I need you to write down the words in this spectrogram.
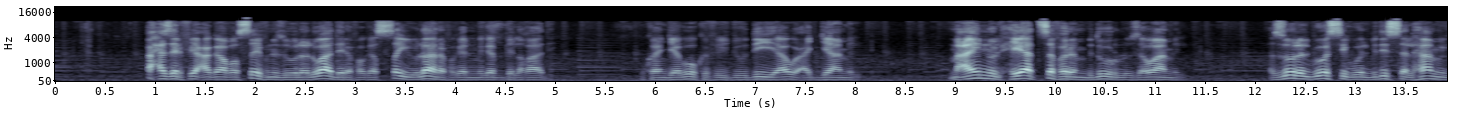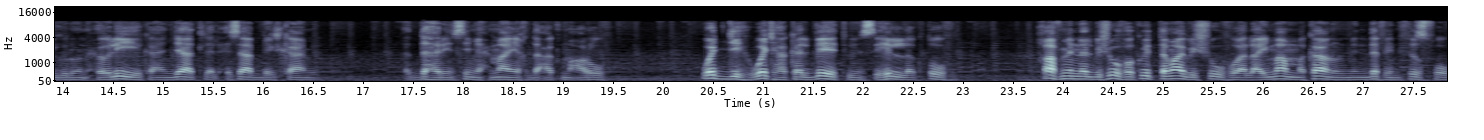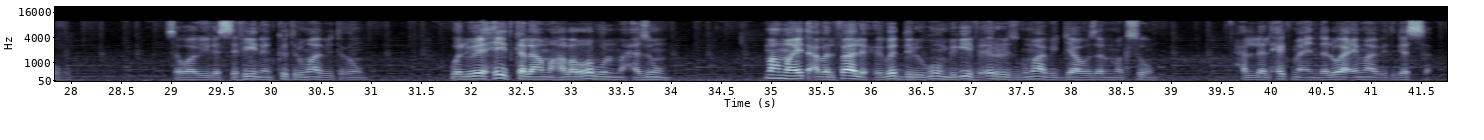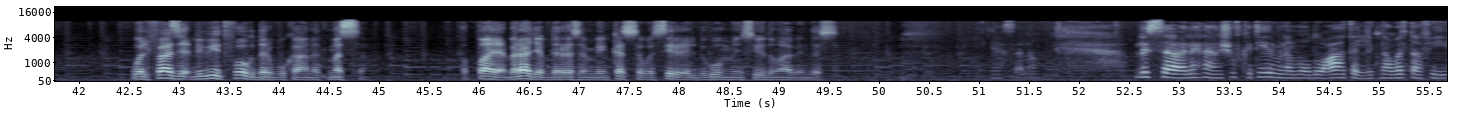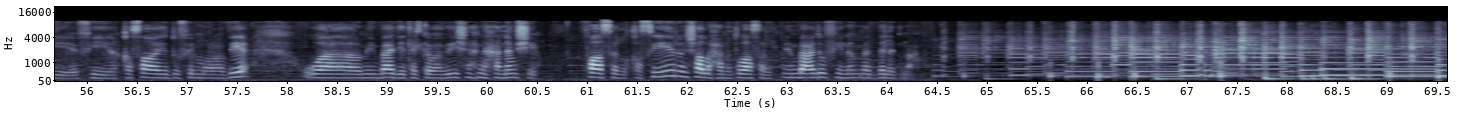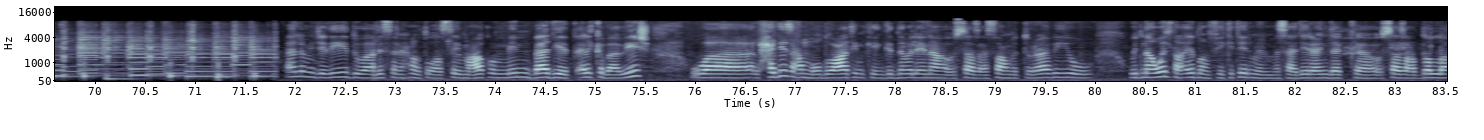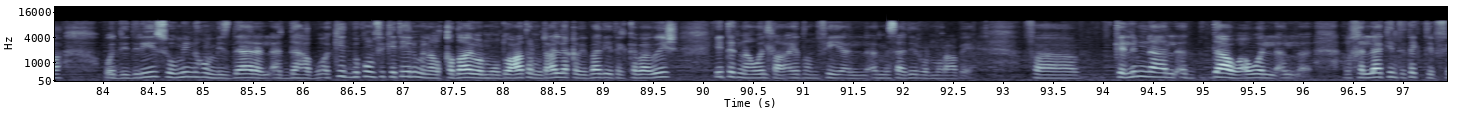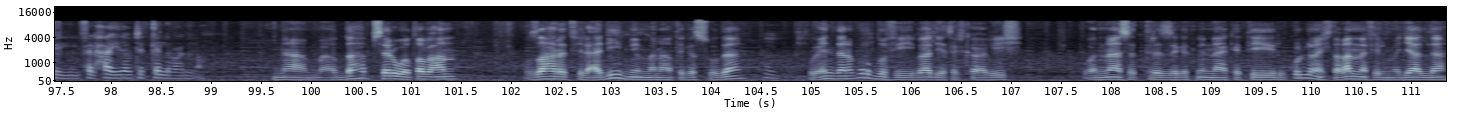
أحذر في عقاب الصيف نزول الوادي رفق الصي لا رفق المقبل غادي وكان جابوك في جودية أو عجامل مع إنه الحياة سفرا بدور له زوامل الزول اللي بيوثق والبدس الهامل قرون حولية كان جات للحساب بالكامل. الدهر ينسمح ما يخدعك معروف. وجه وجهك البيت وينسهل لك طوفه. خاف من اللي بيشوفك وانت ما بيشوفه. الأيمان مكانه المندفن في صفوفه سواويق السفينة كتروا ما بتعوم. والوحيد كلامه على الرب المحزوم. مهما يتعب الفالح ويبدر يقوم بقيه في الرزق ما بيتجاوز المقسوم حل الحكمة عند الواعي ما بيتقسى. والفازع ببيت فوق دربه كانت مسة الطايع براجع بدا الرسم بينكسى والسر اللي بيقوم من سيده ما بيندس. يا سلام. لسه نحن هنشوف كثير من الموضوعات اللي تناولتها في في قصائد وفي المرابيع ومن بادية الكبابيش نحن حنمشي. فاصل قصير إن شاء الله حنتواصل. من بعده في نمة بلدنا. أهلا من جديد ولسه نحن متواصلين معاكم من بادية الكبابيش والحديث عن موضوعات يمكن قدم لنا أستاذ عصام الترابي و... وتناولتها أيضا في كثير من المسادير عندك أستاذ عبد الله ودي إدريس ومنهم مزدار الذهب. وأكيد بيكون في كثير من القضايا والموضوعات المتعلقة ببادية الكبابيش انت تناولتها أيضا في المسادير والمرابع. فكلمنا الدعوة أو اللي خلاك أنت تكتب في الحي ده وتتكلم عنه نعم الذهب ثروه طبعا ظهرت في العديد من مناطق السودان. وعندنا برضو في بادية الكوابيش والناس اترزقت منها كثير وكلنا اشتغلنا في المجال ده.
